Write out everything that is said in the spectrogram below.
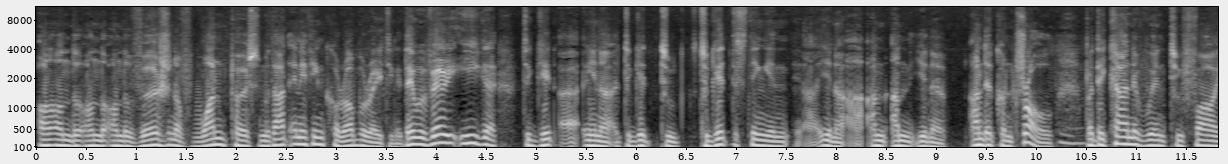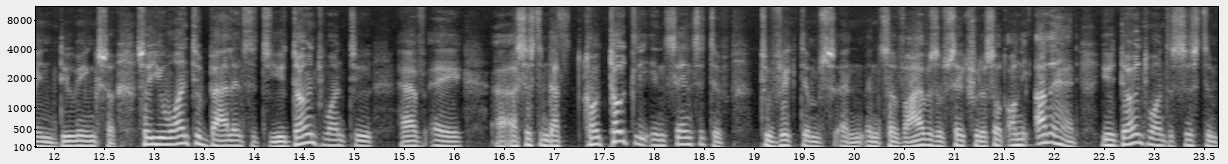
on the on the on the version of one person without anything corroborating it, they were very eager to get uh, you know to get to to get this thing in uh, you know un, un, you know under control, but they kind of went too far in doing so. So you want to balance it. You don't want to have a a system that's co- totally insensitive to victims and, and survivors of sexual assault. On the other hand, you don't want a system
